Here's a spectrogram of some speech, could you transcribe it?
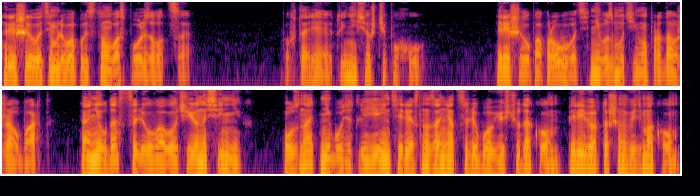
Решил этим любопытством воспользоваться. Повторяю, ты несешь чепуху. Решил попробовать, невозмутимо продолжал Барт. А не удастся ли уволочь ее на синик? Узнать, не будет ли ей интересно заняться любовью с чудаком, перевертышем-ведьмаком.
